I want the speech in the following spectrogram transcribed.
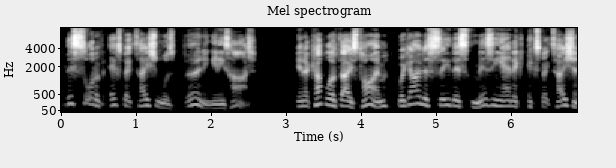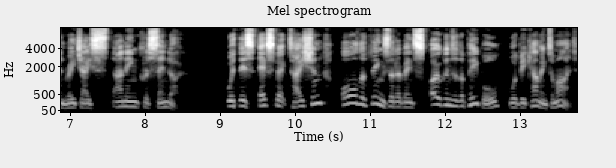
this sort of expectation was burning in his heart. In a couple of days' time, we're going to see this messianic expectation reach a stunning crescendo. With this expectation, all the things that had been spoken to the people would be coming to mind.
